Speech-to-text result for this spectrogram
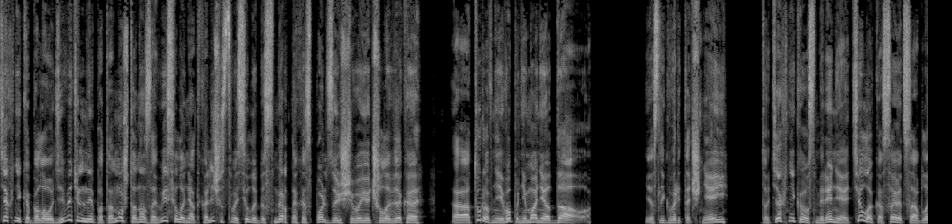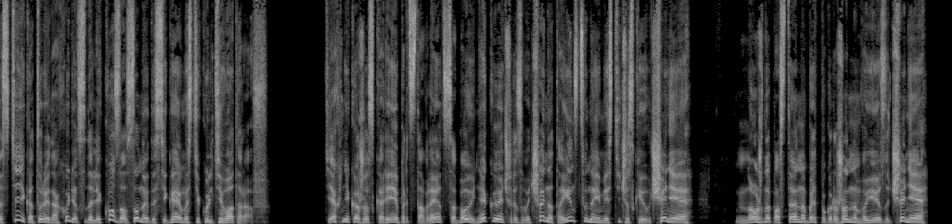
Техника была удивительной, потому что она зависела не от количества силы бессмертных, использующего ее человека, а от уровня его понимания Дао. Если говорить точнее, то техника усмирения тела касается областей, которые находятся далеко за зоной досягаемости культиваторов. Техника же скорее представляет собой некое чрезвычайно таинственное мистическое учение. Нужно постоянно быть погруженным в ее изучение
